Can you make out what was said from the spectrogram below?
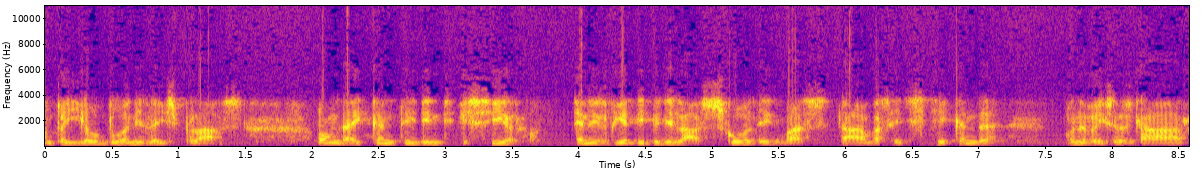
amper heel bo in die lys plaas om daai kind te identifiseer. En ek weet die by die laaste skool wat ek was, daar was uitstekende onderwysers daar,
